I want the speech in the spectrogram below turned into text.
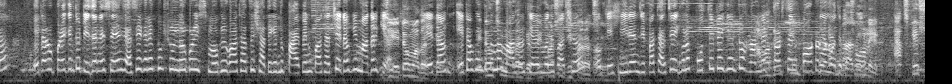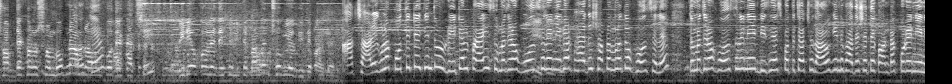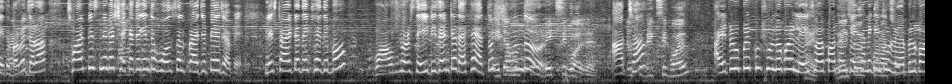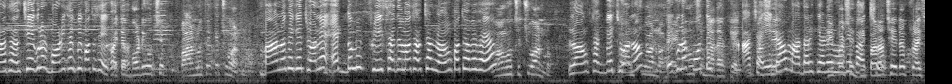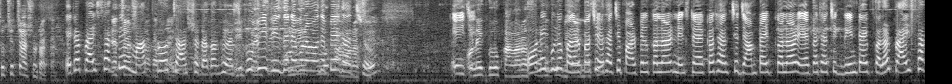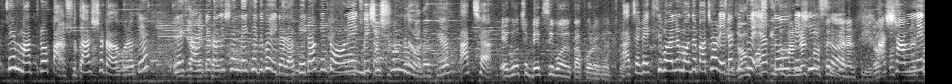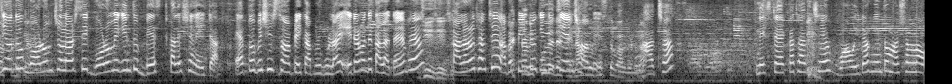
এটার উপরে কিন্তু ডিজাইনের চেঞ্জ আছে। এখানে খুব সুন্দর করে স্মোকি করা থাকছে সাথে কিন্তু পাইপেন কথা আছে। এটাও কি মাদার কেয়ার এটাও মাদার এটাও এটাও কিন্তু তোমার মাদার কেয়ারের মধ্যে পাচ্ছ। ওকে হিরেন জিপা থাকছে। এগুলো প্রত্যেকটাই কিন্তু হান্ড্রেড পার্সেন্ট কটনের মধ্যে পাবে। আজকে সব দেখানো সম্ভব না আমরা অল্প দেখাচ্ছি। ভিডিও কলে দেখে নিতে পারবেন ছবিও দিতে পারবেন। আচ্ছা আর এগুলো প্রত্যেকটাই কিন্তু রিটেল প্রাইস তোমরা যারা হোলসেলে। নেবে আর ভাইদের শপটা মূলত হোলসেলে তোমরা যারা হোলসেলে নিয়ে বিজনেস করতে চাচ্ছ তারাও কিন্তু ভাইদের সাথে কন্ট্যাক্ট করে নিয়ে নিতে পারবে। যারা ছয় পিস নেবে সেক্ষেত্রে কিন্তু হোলসেল প্রাইজে পেয়ে যাবে। নেক্সট আইটা দেখিয়ে দেবো। ওয়াও ভিউয়ার্স এই ডিজাইনটা দেখো এত সুন্দর। বেক্সি বয়েল আচ্ছা। বেক্সি বয়েল আর এটার উপরে খুব সুন্দর করে লেস হ্যাঁ, ওয়ার্ক করা থাকছে এখানে কিন্তু। র্যাপেল করা থাকছে। এগুলোর বডি থাকবে কত থেকে কত? এটা বডি হচ্ছে বান্ন থেকে চুয়ান্ন। বাহান্ন থেকে চুয়ান্ন একদমই ফ্রি সাইজের মধ্যে থাকছে। আর লং কত হবে ভাইয়া? রং হচ্ছে চুয়ান্ন। লং থাকবে চুয়ান্ন। চুয়ান্ন, এগুলো প্রত্যেক আচ্ছা এটাও মাদার কেয়ারের মধ্যে পাচ্ছ। জিপার আছে এটার প্রাইস হচ্ছে চারশো টাকা। এটার প্রাইস থাকবে মাত্র price। চারশো টাকা। ভিউয়ার্স খুবই price এ রিজনেবলের মধ্যে পেয়ে যাচ্ছ। এই যে অনেকগুলো কালার আছে অনেকগুলো কালার পাচ্ছে। এটা থাকছে পার্পল কালার নেক্সট একটা থাকছে জাম টাইপ কালার একটা থাকছে গ্রিন টাইপ কালার প্রাইস থাকছে মাত্র 400 টাকা। চারশো টাকা করে ওকে নেক্সট আরেকটা কালেকশন দেখিয়ে দেবো এটা দেখো। এটাও কিন্তু অনেক বেশি সুন্দর। আচ্ছা। এগুলো হচ্ছে বেক্সি বয়েল কাপড়ের মধ্যে। আচ্ছা ভেক্সি বয়েলের মধ্যে পাচ্ছ আর এটা কিন্তু এত বেশি 100% soft। guarantee, রং আর সামনে যেহেতু গরম চলে আসছে গরমে কিন্তু বেস্ট কালেকশন এইটা। এত বেশি সফট এই কাপড়গুলা এটার মধ্যে কালার তাই না ভাইয়া। কালারও থাকছে আবার প্রিন্টও কিন্তু চেঞ্জ হবে আচ্ছা নেক্সট একটা থাকছে। ওয়াও এটা কিন্তু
